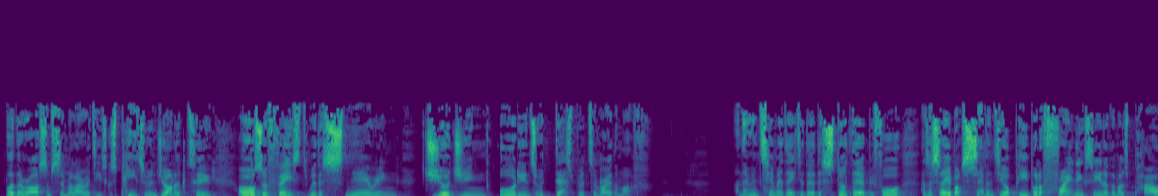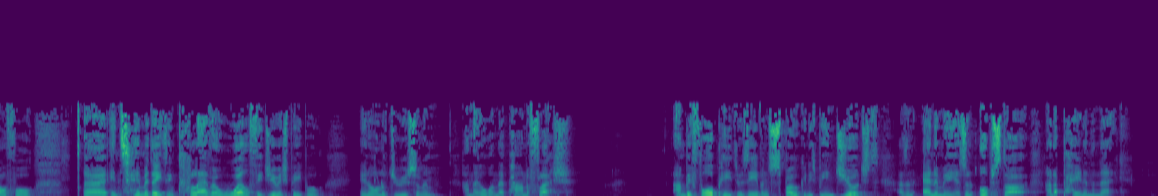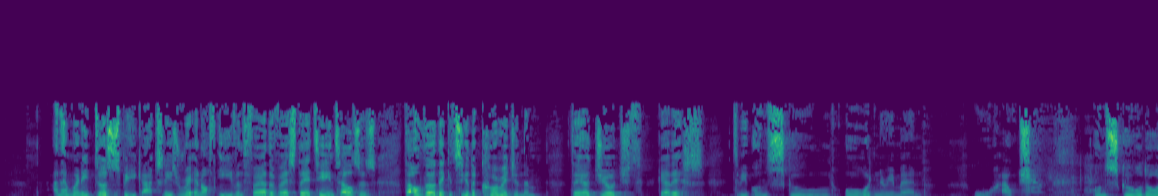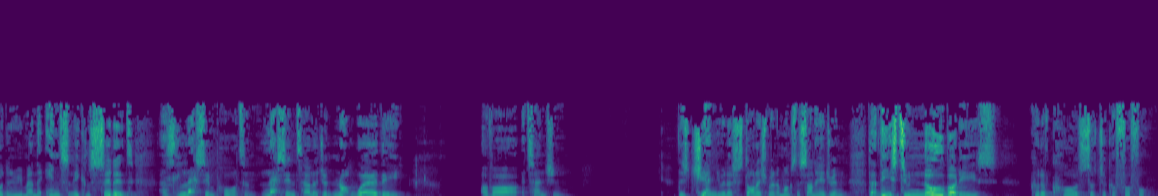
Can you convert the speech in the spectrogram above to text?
But there are some similarities because Peter and John are two, are also faced with a sneering, judging audience who are desperate to write them off. And they're intimidated there. They stood there before, as I say, about 70 odd people, a frightening scene of the most powerful, uh, intimidating, clever, wealthy Jewish people in all of Jerusalem. And they all want their pound of flesh. And before Peter has even spoken, he's being judged as an enemy, as an upstart, and a pain in the neck. And then when he does speak, actually he's written off even further. Verse 13 tells us that although they could see the courage in them, they are judged, get this, to be unschooled, ordinary men. Ooh, ouch. unschooled, ordinary men. They're instantly considered as less important, less intelligent, not worthy of our attention. There's genuine astonishment amongst the Sanhedrin that these two nobodies could have caused such a kerfuffle.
